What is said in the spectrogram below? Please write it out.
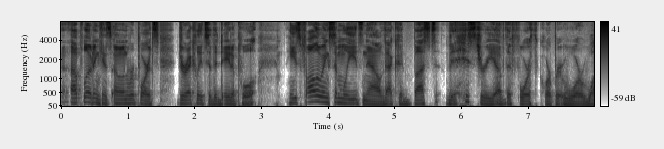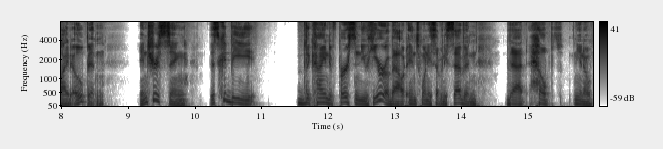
uploading his own reports directly to the data pool. He's following some leads now that could bust the history of the fourth corporate war wide open. Interesting. This could be the kind of person you hear about in 2077 that helped, you know,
